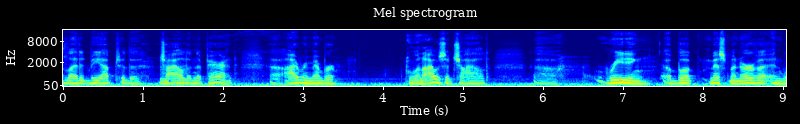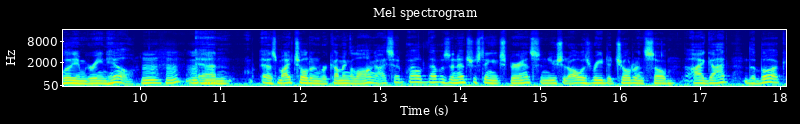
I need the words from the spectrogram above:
let it be up to the child and the parent. Uh, I remember when I was a child uh, reading a book, Miss Minerva and William Green Hill. Mm-hmm. And as my children were coming along, I said, Well, that was an interesting experience, and you should always read to children. So I got the book,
